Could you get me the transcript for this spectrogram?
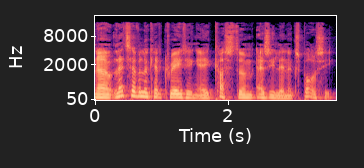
Now let's have a look at creating a custom SE Linux policy.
